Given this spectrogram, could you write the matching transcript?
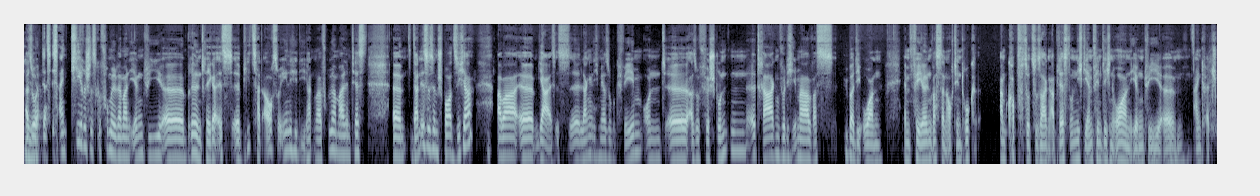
Also ja. das ist ein tierisches Gefummel, wenn man irgendwie äh, Brillenträger ist. Äh, Beats hat auch so ähnliche, die hatten wir früher mal im Test. Äh, dann ist es im Sport sicher, aber äh, ja, es ist äh, lange nicht mehr so bequem und äh, also für Stunden äh, tragen würde ich immer was über die Ohren empfehlen, was dann auch den Druck am Kopf sozusagen ablässt und nicht die empfindlichen Ohren irgendwie ähm, einquetscht.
